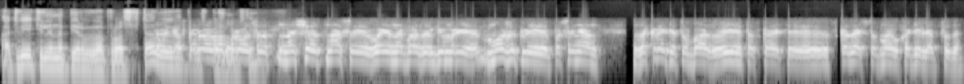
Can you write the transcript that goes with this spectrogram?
Ответили на первый вопрос. Второй так, вопрос, второй пожалуйста. вопрос вот, насчет нашей военной базы в Гюмре. Может ли Пашинян закрыть эту базу и, так сказать, э, сказать, чтобы мы уходили отсюда?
